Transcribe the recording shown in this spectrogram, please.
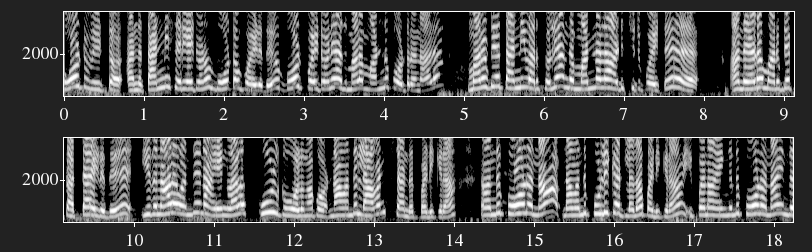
போட் விட்டோம் அந்த தண்ணி சரியாயிட்டோன்னா போட்டும் போயிடுது. போட் போயிட்டோடனே அது மேல மண்ணு போடுறதுனால மறுபடியும் தண்ணி வர சொல்லி அந்த மண்ணெல்லாம் அடிச்சுட்டு போயிட்டு அந்த இடம் மறுபடியும் கட் ஆயிடுது. இதனால வந்து நான் எங்களால ஸ்கூலுக்கு ஒழுங்கா போ நான் வந்து லெவன்த் ஸ்டாண்டர்ட் படிக்கிறேன். நான் வந்து போனேன்னா நான் வந்து புலிக்கட்டுல தான் படிக்கிறேன். இப்ப நான் இங்கிருந்து போனேன்னா இந்த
